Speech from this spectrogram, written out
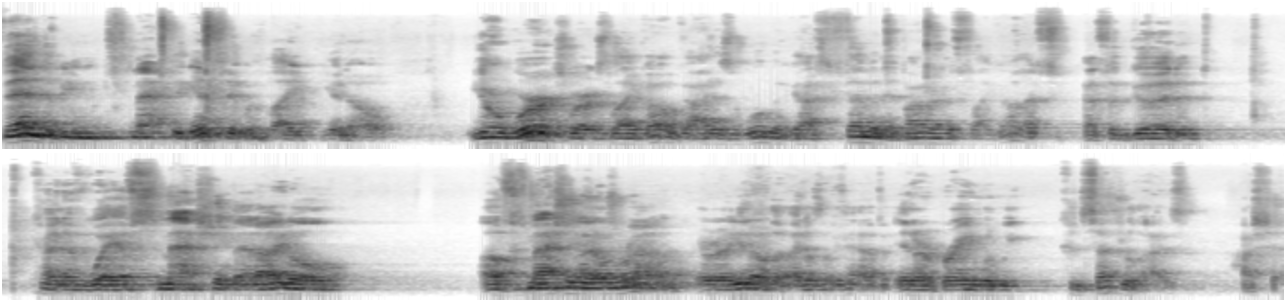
then to be smacked against it with like you know your words where it's like, oh, God is a woman, God's feminine, but it's like, oh, that's that's a good kind of way of smashing that idol, of smashing idols around, or you know, the idols that we have in our brain when we conceptualize Hashem.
